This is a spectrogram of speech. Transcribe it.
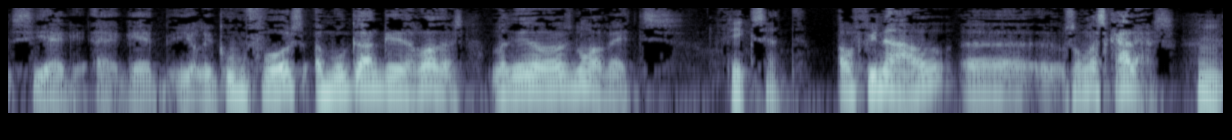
si aquest jo l'he confós amb un que va en de rodes. La de rodes no la veig. Fixa't. Al final eh, són les cares. Mm.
